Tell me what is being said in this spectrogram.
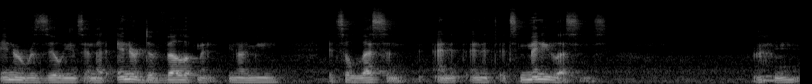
inner resilience and that inner development. You know what I mean? It's a lesson, and it, and it, it's many lessons. And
